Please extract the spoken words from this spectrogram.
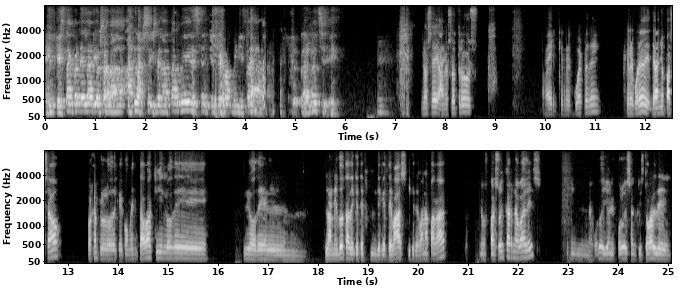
El que está con el Arios a, la- a las 6 de la tarde es el que te va a amenizar la noche. no sé, a nosotros, a ver, que recuerde, que recuerde de- del año pasado, por ejemplo, lo de que comentaba aquí, lo de, lo del, la anécdota de que te, de que te vas y que te van a pagar. nos pasó en carnavales, me acuerdo yo, en el pueblo de San Cristóbal de,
